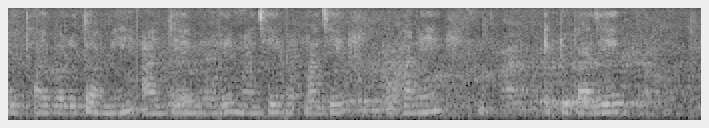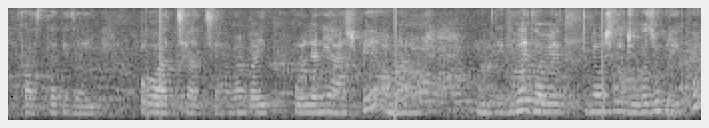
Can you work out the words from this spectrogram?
কোথায় বলো তো? আমি আইটিআই মোড়ে মাঝে মাঝে ওখানে একটু কাজে, কাজ থাকে যাই। ও আচ্ছা আচ্ছা আমার বাড়ি কল্যাণী আসবে। আমার দিদিভাই, তবে তুমি আমার সাথে যোগাযোগ রেখো।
